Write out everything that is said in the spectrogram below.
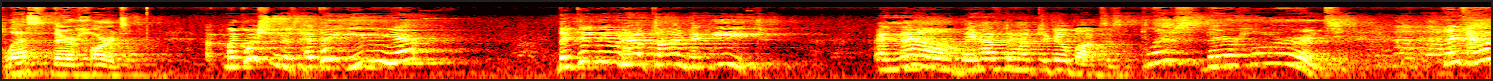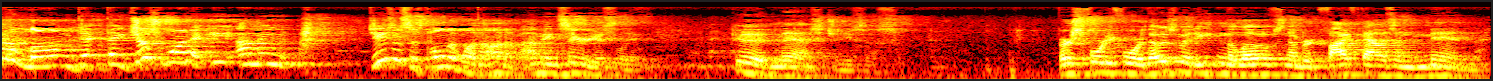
Bless their hearts. My question is have they eaten yet? They didn't even have time to eat. And now they have to have to go boxes. Bless their hearts. They've had a long day. They just want to eat. I mean, Jesus is pulling one on them. I mean, seriously. Good mess, Jesus. Verse 44 Those who had eaten the loaves numbered 5,000 men.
